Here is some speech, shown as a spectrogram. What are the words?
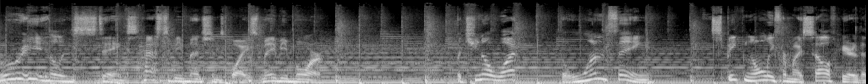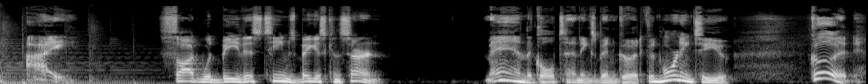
really stinks. Has to be mentioned twice, maybe more. But you know what? The one thing, speaking only for myself here, that I thought would be this team's biggest concern. Man, the goaltending's been good. Good morning to you. Good.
